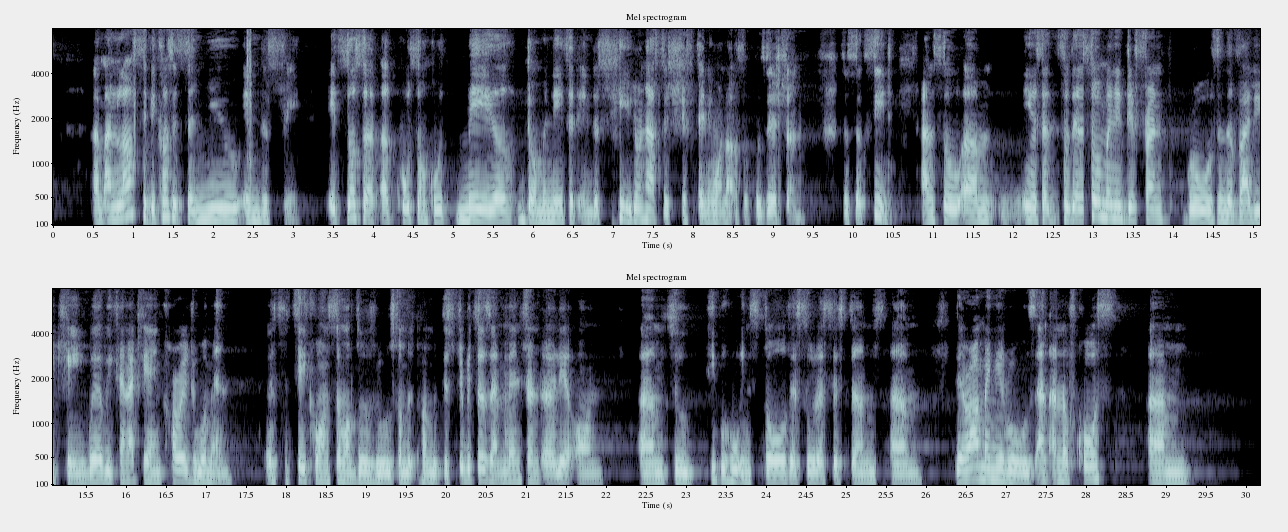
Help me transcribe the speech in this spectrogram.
Um, and lastly, because it's a new industry, it's not a, a quote unquote male dominated industry. You don't have to shift anyone out of position to succeed. And so, um, you know, so, so there's so many different roles in the value chain where we can actually encourage women uh, to take on some of those roles from from the distributors I mentioned earlier on um, to people who install the solar systems. Um, there are many roles, and and of course, um,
